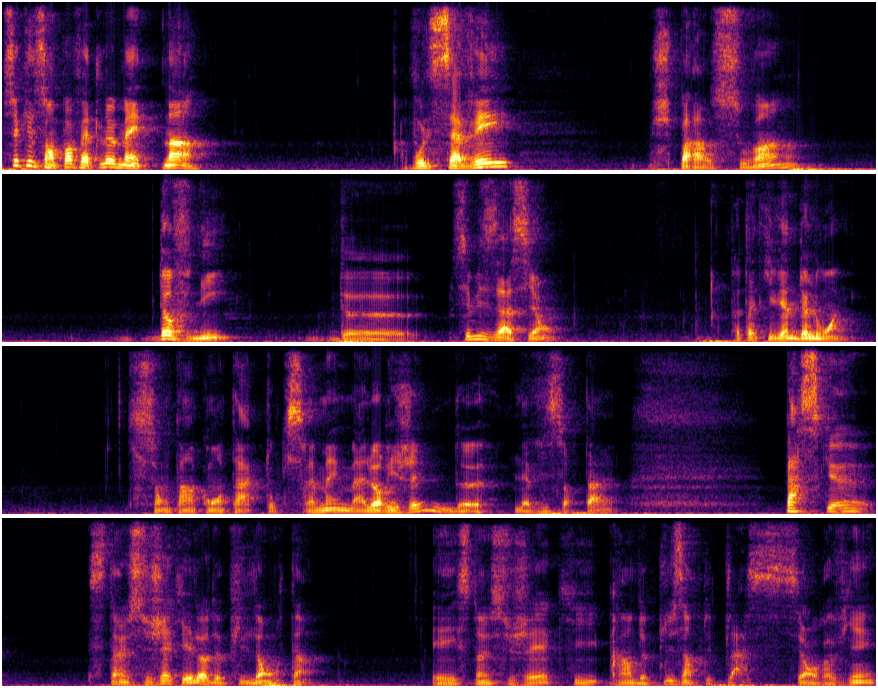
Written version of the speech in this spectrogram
Ceux qui ne sont pas, faites-le maintenant. Vous le savez, je parle souvent d'ovnis, de civilisations, peut-être qui viennent de loin, qui sont en contact ou qui seraient même à l'origine de la vie sur Terre. Parce que c'est un sujet qui est là depuis longtemps. Et c'est un sujet qui prend de plus en plus de place. Si on revient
